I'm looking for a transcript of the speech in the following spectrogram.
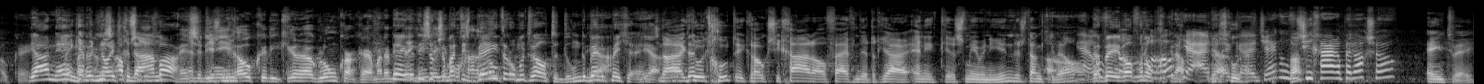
oké. Ja, nee, Maar ik heb het nooit gedaan. waar. Mensen En die niet nu- roken, die kunnen ook longkanker. Maar dat Nee, betekent dat is ook niet zo. Maar het is beter roken. om het wel te doen. Daar ben Ja, ik met je eens. ja. Nou, ik Dat- doe het goed. Ik rook sigaren al 35 jaar en ik eh, smeer me niet in, dus dank je wel. Ja, Daar ben je wel van hoeveel rook opgeknapt. je eigenlijk, eh, Jack? Hoeveel sigaren per dag zo? 1, 2.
